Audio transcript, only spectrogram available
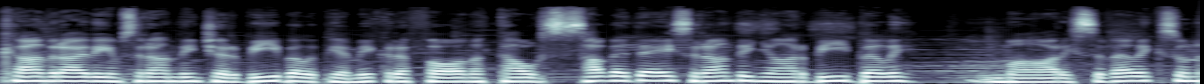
Skan raidījums Randiņš ar bībeli pie mikrofona, tavs savedējs Randiņā ar bībeli Māris Veliks, un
